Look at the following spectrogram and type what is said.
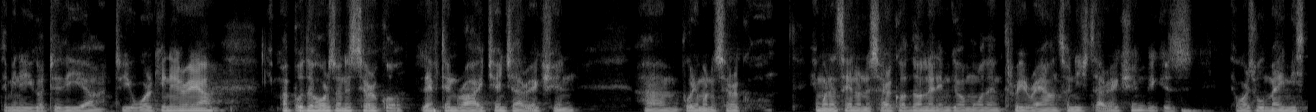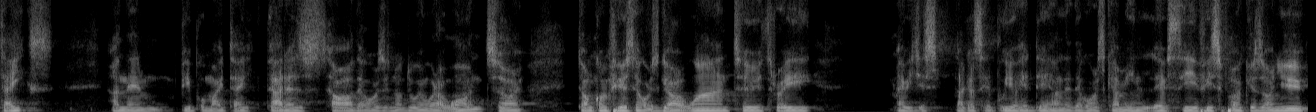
the minute you go to the, uh, to your working area, you might put the horse on a circle, left and right, change direction, um, put him on a circle. And when I say on a circle, don't let him go more than three rounds on each direction because the horse will make mistakes. And then people might take that as, oh, the horse is not doing what I want. So don't confuse the horse. Go one, two, three. Maybe just, like I said, put your head down, let the horse come in. Let's see if he's focused on you.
